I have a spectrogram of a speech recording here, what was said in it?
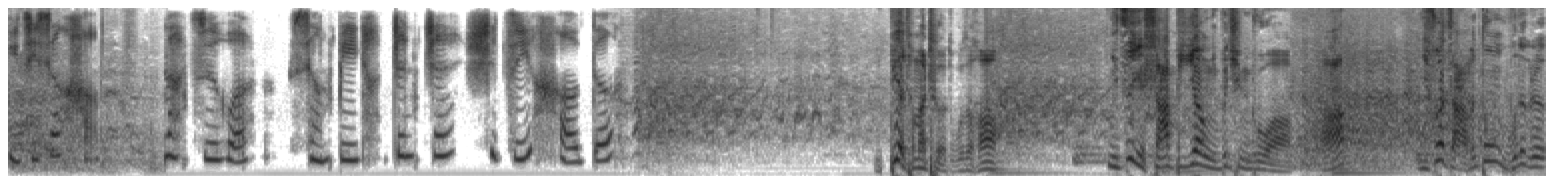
与其相好，那滋味想必真真是极好的。你别他妈扯犊子哈！你自己啥逼样你不清楚啊？啊？你说咱们东吴那个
